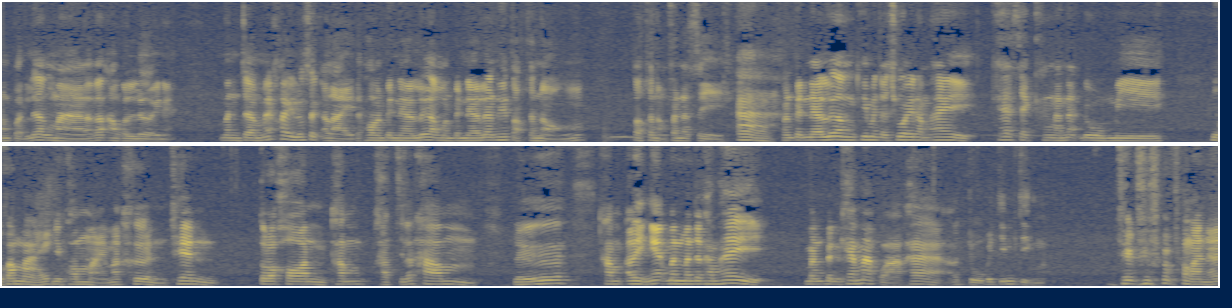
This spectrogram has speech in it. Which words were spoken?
รเปิดเรื่องมาแล้วก็เอากันเลยเนี่ย มันจะไม่ค่อยรู้สึกอะไร แต่พอมันเป็นเนื้อเรื่องมันเป็นเนื้อเรื่องที่ตอบสนองตอบสนองแฟนตาซีอ่า มันเป็นเนื้อเรื่องที่มันจะช่วยทำให้แค่เซ็กครั้งนั้นอะดูมีมีความหมายมีความหมายมากขึ้น เช่น ตัวละครทำขัดศีลธรรม หรือทำอะไรอย่างเงี้ยมันมันจะทำให้มันเป็นแค่มากกว่าแค่เอาจูไปจิ้มจิ๋มอะประมาณนั้น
